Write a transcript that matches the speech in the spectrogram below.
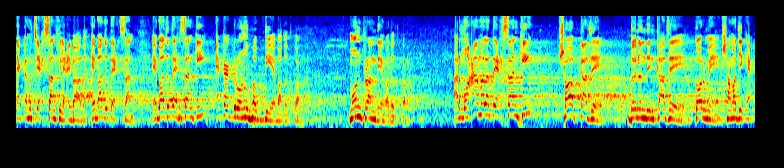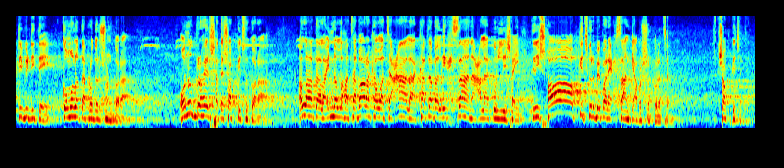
একটা হচ্ছে এহসান ফিল এবাদা এবাদতে এহসান এবাদতে এহসান কি? একাগ্র অনুভব দিয়ে এবাদত করা। মন প্রাণ দিয়ে আবাদত করা। আর মুআমালাতে এহসান কি? সব কাজে, দৈনন্দিন কাজে, কর্মে, সামাজিক অ্যাক্টিভিটিতে কোমলতা প্রদর্শন করা। অনুগ্রহের সাথে সবকিছু করা। আল্লাহ তাবারাকা ওয়া তাআলা কাতাবাল ইহসান আলা কুল্লি শাই। তিনি সব কিছুর ব্যাপারে ইহসানকে আবশ্যক করেছেন। সব কিছুতে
